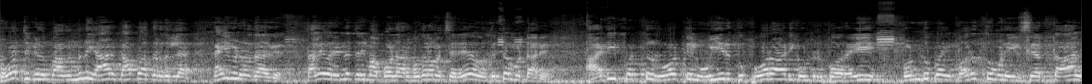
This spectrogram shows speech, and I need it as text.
கோர்ட்டுக்கு இழுப்பாங்கன்னு யாரும் காப்பாத்துறது இல்ல கைவிடுறதா இருக்கு தலைவர் என்ன தெரியுமா போனார்? முதலமைச்சர் ஒரு திட்டம் போட்டாரு. அடிபட்டு ரோட்டில் உயிருக்கு போராடி கொண்டிருப்போரை கொண்டு போய் மருத்துவமனையில் சேர்த்தால்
